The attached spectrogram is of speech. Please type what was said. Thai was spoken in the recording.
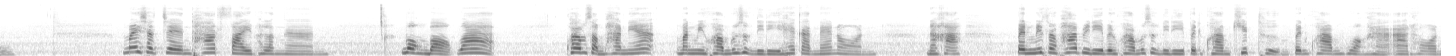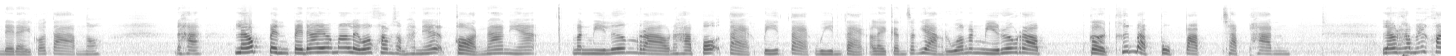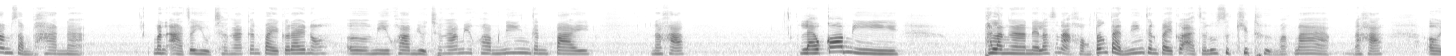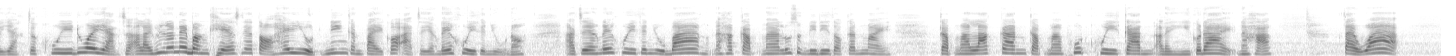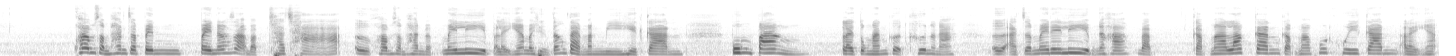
ไม่ชัดเจนธาตุไฟพลังงาน บ่งบอกว่าความสัมพันธ์เนี้ยมันมีความรู้สึกดีๆ ให้กันแน่นอนนะคะ เป็นมิตรภาพดีๆ เป็นความรู้สึกดีๆ เป็นความคิดถึง เป็นความห่วงหาอาทรใด ๆ ก็ตามเนาะนะคะ แล้วเป็นไปได้มากๆเลยว่าความสัมพันธ์เนี้ยก่อนหน้านี้ มันมีเรื่องราวนะคะโปะแตกปีแตกวีนแตกอะไรกันสักอย่างหรือว่ามันมีเรื่องราวเกิดขึ้นแบบปุบปับฉับพลันแล้วทำให้ความสัมพันธ์อะมันอาจจะหยุดชะงักกันไปก็ได้เนาะเออมีความหยุดชะงักมีความนิ่งกันไปนะคะ แล้วก็มีพลังงานในลักษณะของตั้งแต่นิ่งกันไปก็อาจจะรู้สึกคิดถึงมาก ๆนะคะ เอออยากจะคุยด้วยอยากจะอะไร เพราะฉะนั้นในบางเคสเนี่ยต่อให้หยุดนิ่งกันไป ก็อาจจะยังได้คุยกันอยู่เนาะอาจจะยังได้คุยกันอยู่บ้างนะคะ กลับมารู้สึกดีๆต่อกันใหม่ กลับมารักกันกลับมาพูดคุยกันอะไรอย่างนี้ก็ได้นะคะ แต่ว่าความสัมพันธ์จะเป็นเป็นลักษณะแบบช้าๆ เออความสัมพันธ์แบบไม่รีบอะไรเงี้ยหมายถึงตั้งแต่มันมีเหตุการณ์ปุ้งปั้งอะไรตรงนั้นเกิดขึ้นนะเอออาจจะไม่ได้รีบนะคะ แบบกลับมารักกันกลับมาพูดคุยกันอะไรเงี้ย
